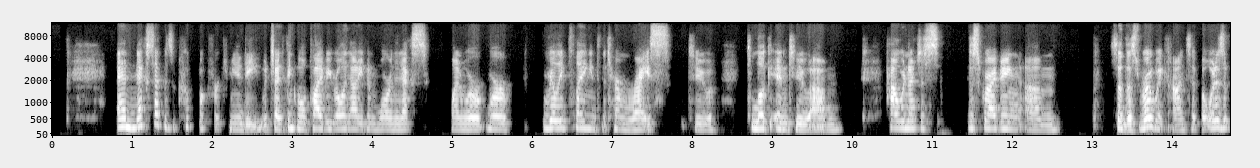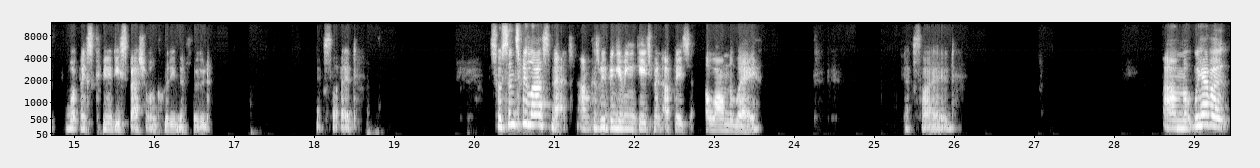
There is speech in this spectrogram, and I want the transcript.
And next up is a cookbook for community, which I think we'll probably be rolling out even more in the next one. We're, we're really playing into the term rice to, to look into um, how we're not just describing um, so this roadway concept, but what is it, what makes community special, including the food. Next slide. So since we last met, because um, we've been giving engagement updates along the way. Next slide. Um, we have a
